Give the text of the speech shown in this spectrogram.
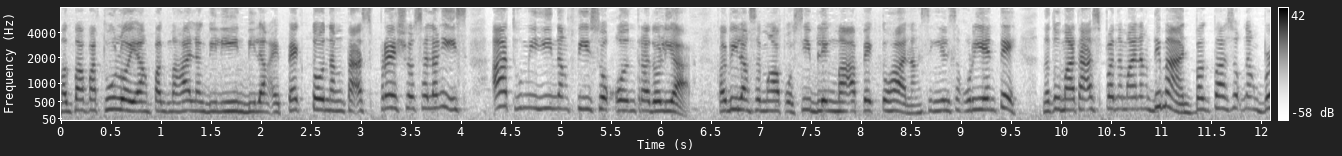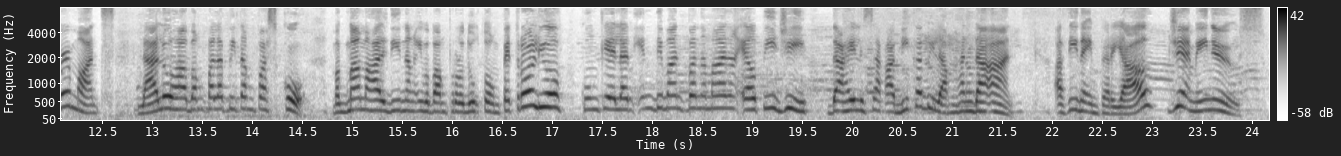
magpapatuloy ang pagmahal ng bilihin bilang epekto ng taas presyo sa langis at humihinang piso kontra dolyar. Kabilang sa mga posibleng maapektuhan ang singil sa kuryente na tumataas pa naman ang demand pagpasok ng Burr months, lalo habang palapit ang Pasko. Magmamahal din ng iba pang produktong petrolyo kung kailan in demand pa naman ang LPG dahil sa kabi-kabilang handaan. Athena Imperial, GMA News.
